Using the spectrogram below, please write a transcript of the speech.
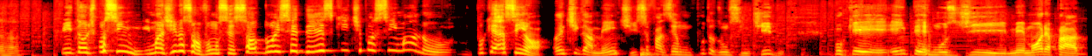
Aham. Então, tipo assim, imagina só, vão ser só dois CDs que, tipo assim, mano. Porque assim, ó, antigamente isso fazia um puta de um sentido, porque em termos de memória pra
